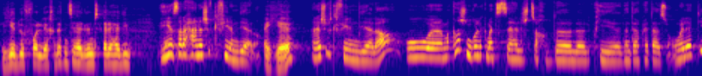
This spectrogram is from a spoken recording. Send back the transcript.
هي deux fois اللي خدات. انت هذه المسألة هذه هي صراحة أنا شفت الفيلم ديالها. اييه أنا شفت الفيلم ديالها وما نقدرش نقول لك ما تستاهلش تاخذ ال prix d'interprétation ولكن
